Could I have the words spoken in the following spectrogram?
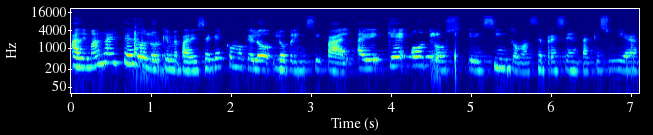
además a este dolor que me parece que es como que lo, principal, ¿qué otros eh, síntomas se presentan que sugieran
